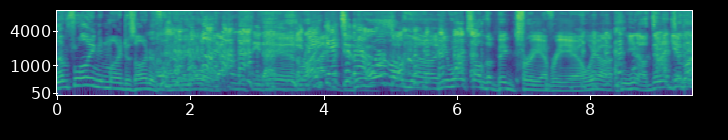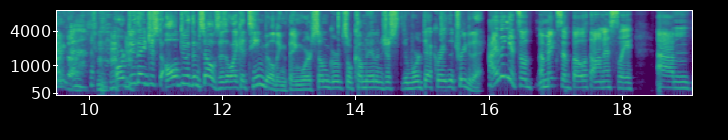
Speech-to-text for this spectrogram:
I'm flying in my designer. I fly. can definitely see that. Man, It right? may I get to that He works level. on the he works on the big tree every year. We are, you know, do, I'd do get they or do they just all do it themselves? Is it like a team building thing where some groups will come in and just we're decorating the tree today? I think it's a, a mix of both, honestly. Um,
